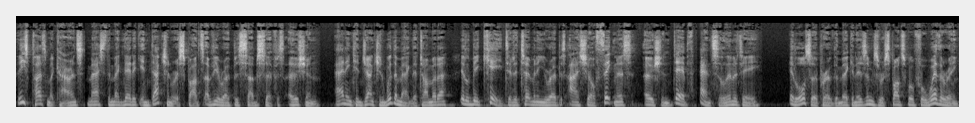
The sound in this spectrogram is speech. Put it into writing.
These plasma currents match the magnetic induction response of Europa's subsurface ocean and in conjunction with a magnetometer, it'll be key to determining Europa's ice shelf thickness, ocean depth, and salinity. It'll also probe the mechanisms responsible for weathering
